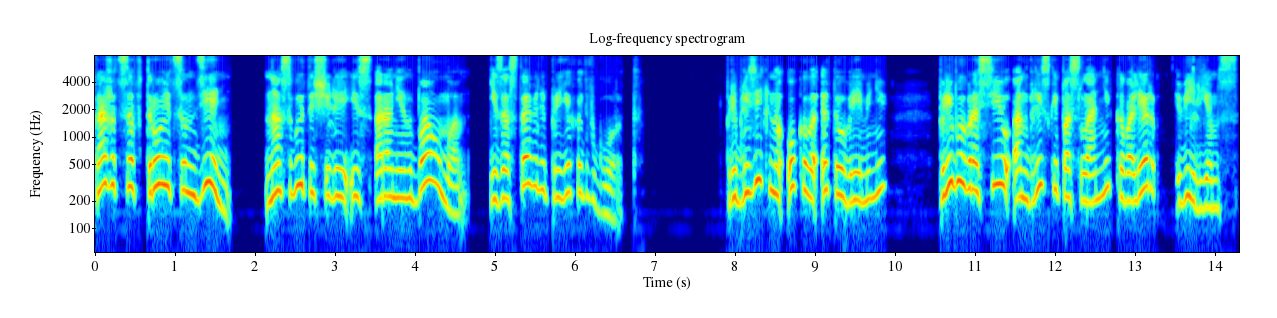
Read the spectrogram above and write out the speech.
Кажется, в Троицын день нас вытащили из Араньенбаума и заставили приехать в город. Приблизительно около этого времени прибыл в Россию английский посланник кавалер Вильямс.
